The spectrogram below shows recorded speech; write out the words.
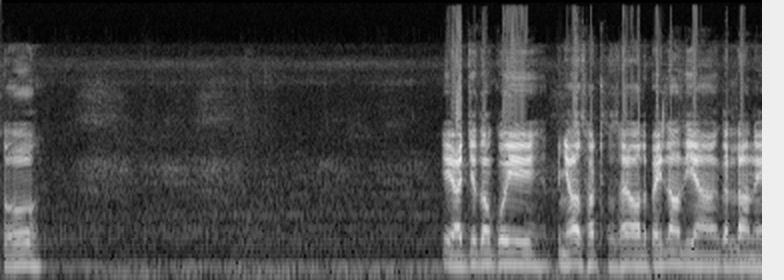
ਸੋ, ਇਹ ਅੱਜ ਤੋਂ ਕੋਈ 50 60 ਸਾਲ ਪਹਿਲਾਂ ਦੀਆਂ ਗੱਲਾਂ ਨੇ,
